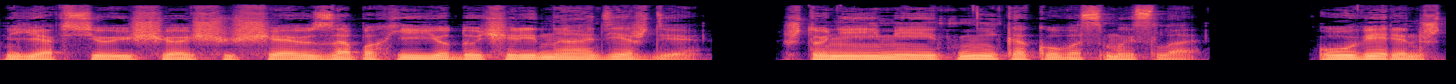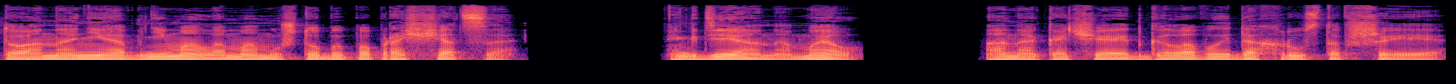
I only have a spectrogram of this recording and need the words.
Я все еще ощущаю запах ее дочери на одежде, что не имеет никакого смысла. Уверен, что она не обнимала маму, чтобы попрощаться. Где она, Мел? Она качает головой до хруста в шее.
